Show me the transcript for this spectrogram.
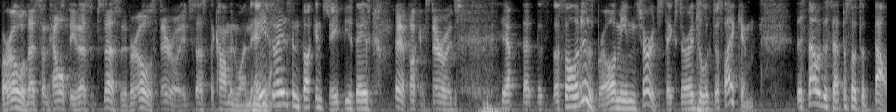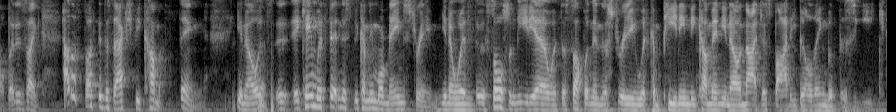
or oh, that's unhealthy, that's obsessive, or oh, steroids. That's the common one. Anybody that's in fucking shape these days, yeah, fucking steroids. Yep, that, that's that's all it is, bro. I mean, sure, just take steroids, you look just like him. That's not what this episode's about, but it's like, how the fuck did this actually become a thing? You know, it's it, came with fitness becoming more mainstream. You know, with, with social media, with the supplement industry, with competing becoming, you know, not just bodybuilding but physique.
